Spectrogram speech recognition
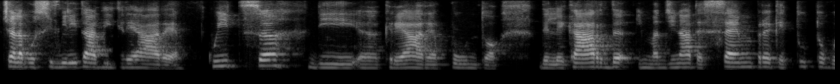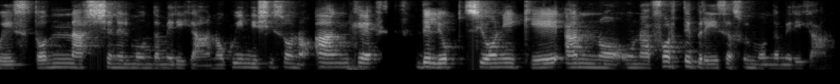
C'è la possibilità di creare quiz, di eh, creare appunto delle card. Immaginate sempre che tutto questo nasce nel mondo americano, quindi ci sono anche delle opzioni che hanno una forte presa sul mondo americano.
